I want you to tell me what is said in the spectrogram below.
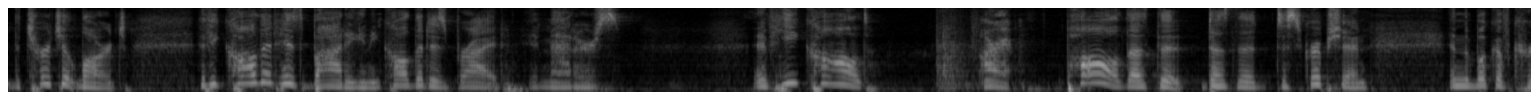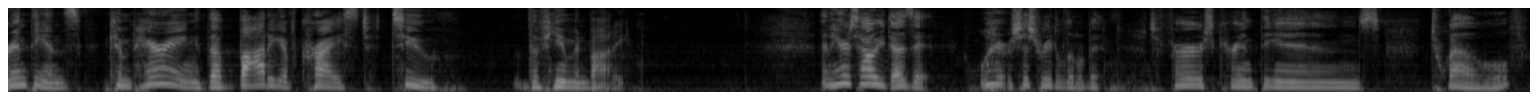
the church at large, if he called it his body and he called it his bride, it matters. And if he called, all right, Paul does the, does the description in the book of Corinthians, comparing the body of Christ to the human body. And here's how he does it. Well, here, let's just read a little bit. 1 Corinthians 12.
